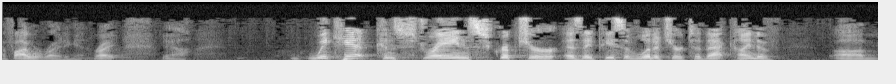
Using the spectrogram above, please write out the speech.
if I were writing it, right? Yeah we can't constrain Scripture as a piece of literature to that kind of, um,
